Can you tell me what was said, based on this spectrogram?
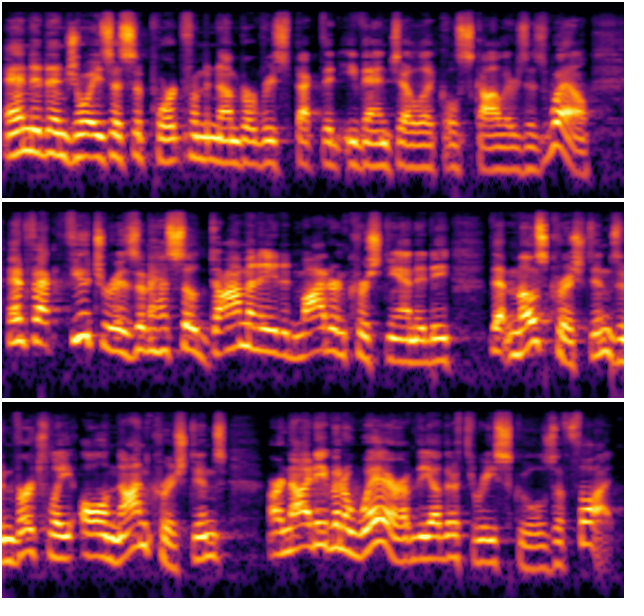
and it enjoys a support from a number of respected evangelical scholars as well. In fact, futurism has so dominated modern Christianity that most Christians and virtually all non Christians are not even aware of the other three schools of thought.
